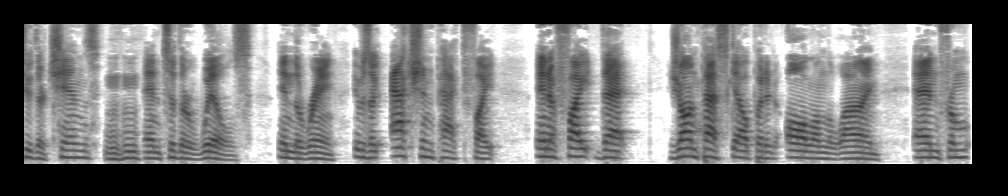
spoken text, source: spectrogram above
to their chins Mm-hmm. and to their wills in the ring. It was an action packed fight and a fight that Jean Pascal put it all on the line and from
